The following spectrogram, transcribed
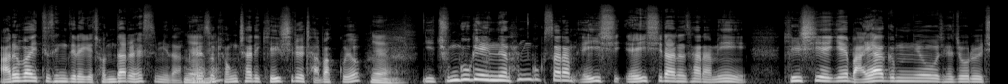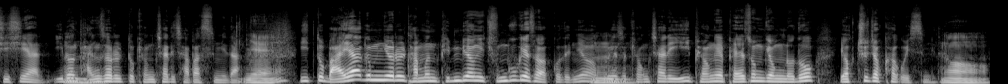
아르바이트생들에게 전달을 했습니다. 예. 그래서 경찰이 길 씨를 잡았고요. 예. 이 중국에 있는 한국 사람 A 씨, A 씨라는 사람이 길 씨에게 마약 음료 제조를 지시한 이런 음. 단서를 또 경찰이 잡았습니다. 예. 이또 마약 음료를 담은 빈 병이 중국에서 왔거든요. 음. 그래서 경찰이 이 병의 배송 경로도 역추적하고 있습니다. 어.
